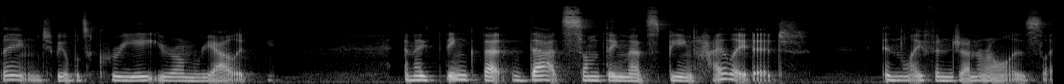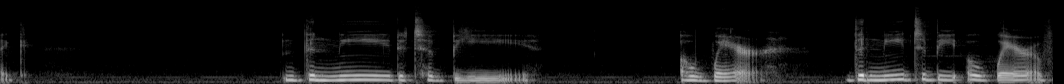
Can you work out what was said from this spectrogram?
thing to be able to create your own reality. And I think that that's something that's being highlighted in life in general is like the need to be aware, the need to be aware of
